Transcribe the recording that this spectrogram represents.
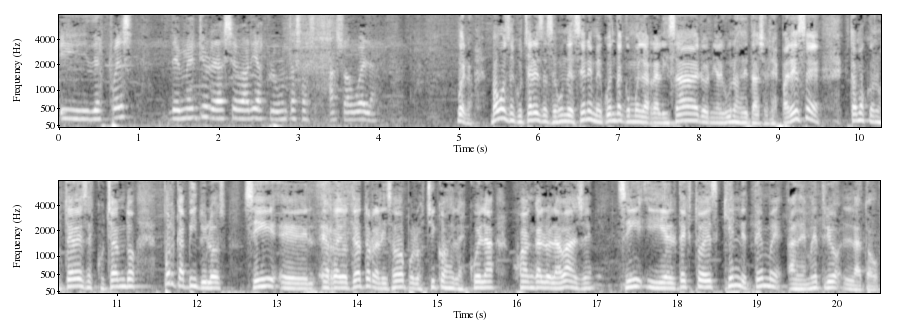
Y después Demetrio le hace varias preguntas a, a su abuela. Bueno, vamos a escuchar esa segunda escena y me cuentan cómo la realizaron y algunos detalles. ¿Les parece? Estamos con ustedes escuchando por capítulos, ¿sí? El, el radioteatro realizado por los chicos de la escuela Juan Galo Lavalle, ¿sí? Y el texto es ¿Quién le teme a Demetrio Latov?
